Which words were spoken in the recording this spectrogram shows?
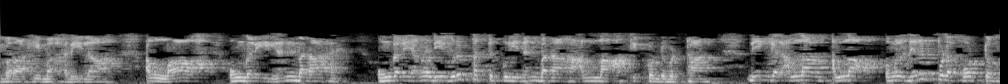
இப்ராஹிம் ஹலீலா. அல்லாஹ் உங்களை நண்பனாக உங்களை அவனுடைய விருப்பத்துக்குரிய நண்பனாக அல்லாஹ் ஆக்கிக் கொண்டு விட்டான். நீங்கள் அல்லாஹ் அல்லாஹ் உங்களை நெருப்புல போட்டும்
